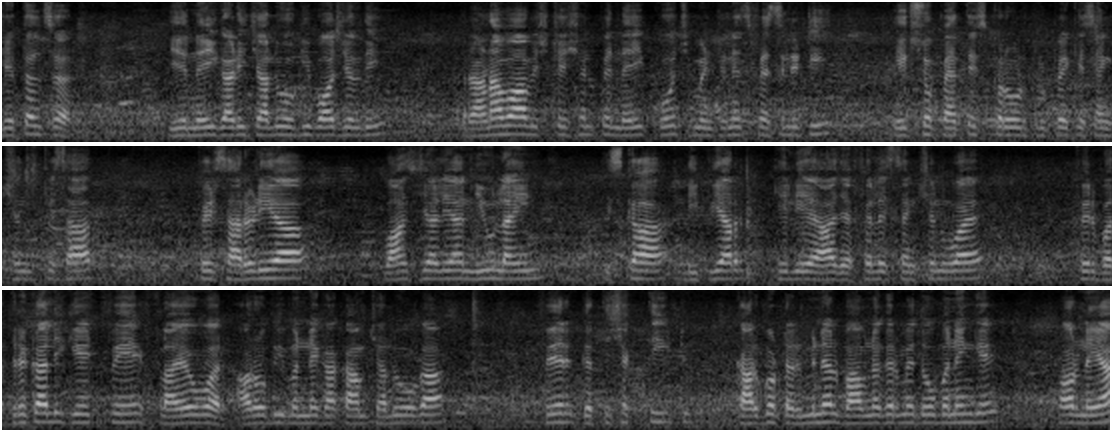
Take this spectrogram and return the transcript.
जेतलसर ये नई गाड़ी चालू होगी बहुत जल्दी। राणावाब स्टेशन पे नई कोच मेंटेनेंस फैसिलिटी 135 करोड़ रुपए के सेंक्शन के साथ। फिर सारड़िया वांसजालिया न्यू लाइन इसका डीपीआर के लिए आज एफएलएस सेंक्शन हुआ है। फिर भद्रकाली गेट पे फ्लाईओवर आरओबी बनने का काम चालू होगा। फिर गतिशक्ति कार्गो टर्मिनल भावनगर में दो बनेंगे और नया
